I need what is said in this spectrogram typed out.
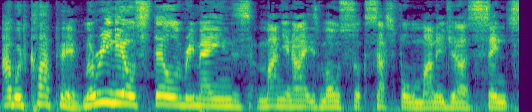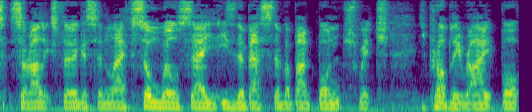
I would clap him. Mourinho still remains Man United's most successful manager since Sir Alex Ferguson left. Some will say he's the best of a bad bunch, which is probably right. But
